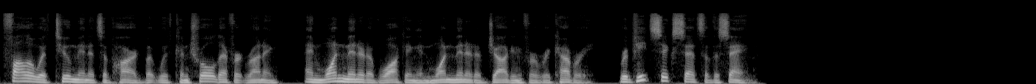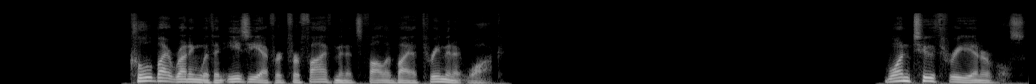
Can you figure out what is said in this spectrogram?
Follow with 2 minutes of hard but with controlled effort running, and 1 minute of walking and 1 minute of jogging for recovery. Repeat 6 sets of the same. Cool by running with an easy effort for 5 minutes followed by a 3 minute walk. 1 2 3 intervals.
